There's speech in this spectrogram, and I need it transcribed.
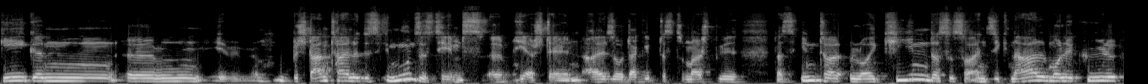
gegen ähm, Bestandteile des Immunsystems äh, herstellen. Also da gibt es zum Beispiel das Interleukin. Das ist so ein Signalmolekül,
